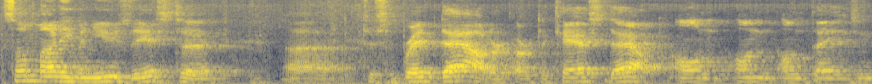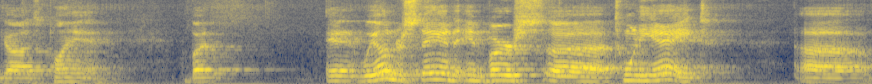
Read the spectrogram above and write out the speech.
some might even use this to uh, to spread doubt or, or, to cast doubt on, on, on things in God's plan. But and we understand in verse uh, 28 uh,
